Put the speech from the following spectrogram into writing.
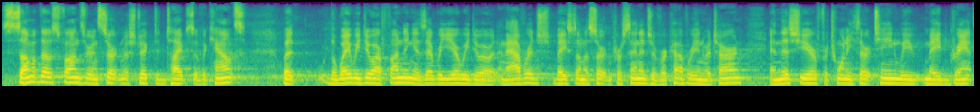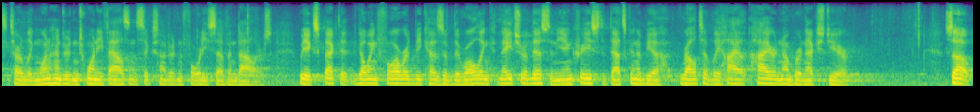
Some of those funds are in certain restricted types of accounts, but the way we do our funding is every year we do an average based on a certain percentage of recovery and return. And this year for 2013, we made grants totaling $120,647. We expect that going forward, because of the rolling nature of this and the increase, that that's going to be a relatively high, higher number next year. So,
